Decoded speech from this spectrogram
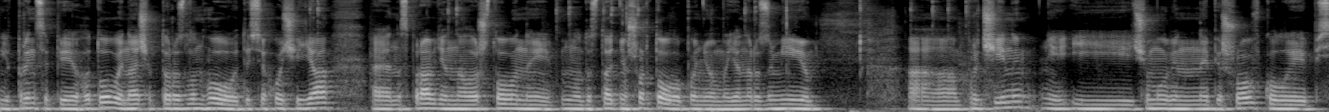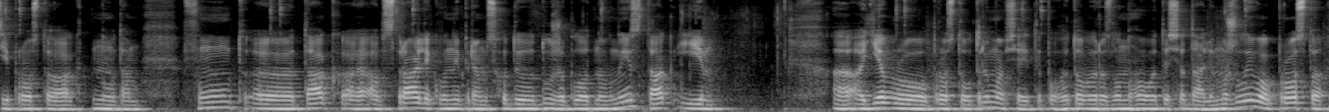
І, в принципі, готовий, начебто, розлонговуватися, хоч і я е, насправді налаштований ну, достатньо шортово по ньому. Я не розумію а, причини і, і чому він не пішов, коли всі просто ну, там, фунт, е, так, Австралік, вони прям сходили дуже плотно вниз, так, і а євро просто утримався і типу готовий розлонговуватися далі. Можливо, просто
